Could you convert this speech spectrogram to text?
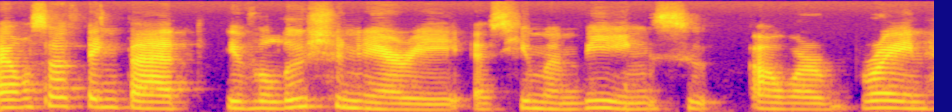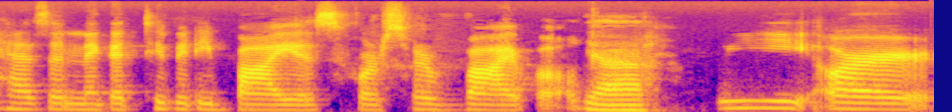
I also think that evolutionary as human beings, our brain has a negativity bias for survival. Yeah. We are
